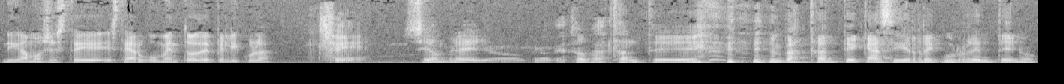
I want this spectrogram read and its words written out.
digamos, este, este argumento de película. Sí. Sí, hombre, yo creo que esto es bastante, bastante casi recurrente, ¿no?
